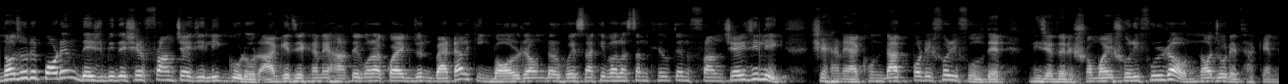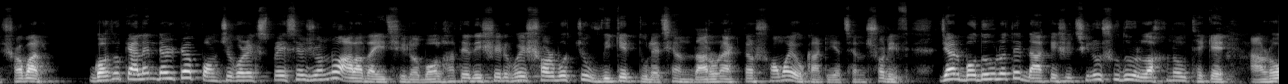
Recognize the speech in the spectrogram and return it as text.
নজরে পড়েন দেশ বিদেশের ফ্রাঞ্চাইজি লিগগুলোর আগে যেখানে হাতে গোনা কয়েকজন ব্যাটার কিংবা অলরাউন্ডার হয়ে সাকিব আল হাসান খেলতেন ফ্রাঞ্চাইজি লিগ সেখানে এখন ডাক পড়ে শরীফুলদের। নিজেদের সময় শরীফুলরাও নজরে থাকেন সবার। গত ক্যালেন্ডারটা পঞ্চগড় এক্সপ্রেসের জন্য আলাদাই ছিল। বল হাতে দেশের হয়ে সর্বোচ্চ উইকেট তুলেছেন। দারুণ একটা সময়ও কাটিয়েছেন শরীফ, যার বদৌলতে ডাক এসেছিল সুদূর লখনৌ থেকে। আরও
